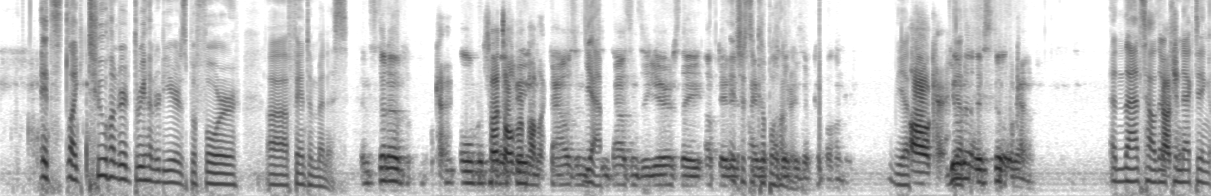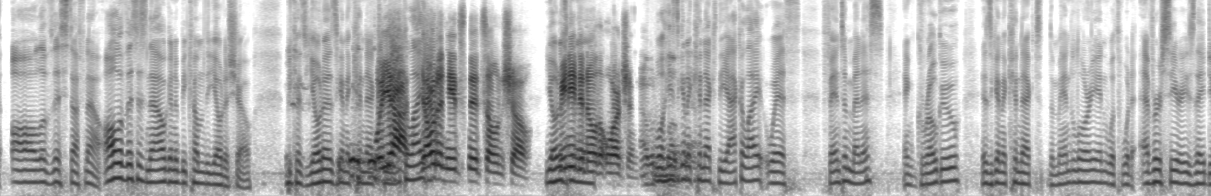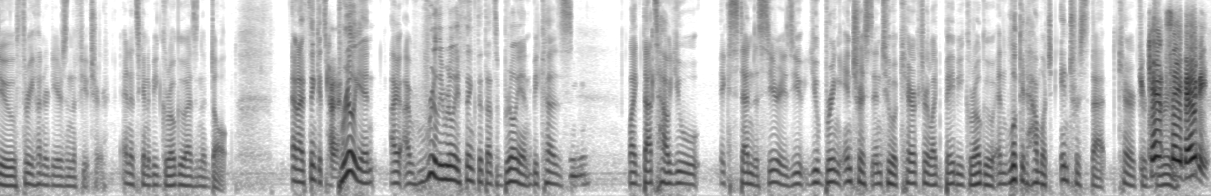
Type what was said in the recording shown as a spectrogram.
It's like 200, 300 years before uh, Phantom Menace. Instead of Okay. old Republic So it's Old being Republic. thousands Yeah. and thousands of years, they updated. It's just a couple Republic hundred. as a couple hundred. Yep. Oh, okay. Yep. Yoda is still Okay. around. And that's how they're Gotcha. connecting all of this stuff now. All of this is now going to become the Yoda show because Yoda is going to connect Well, the yeah, acolyte. Yoda needs its own show. Yoda's we need to gonna- know the origin. Well, he's going to connect the acolyte with Phantom Menace, and Grogu is going to connect the Mandalorian with whatever series they do 300 years in the future, and it's going to be Grogu as an adult. And I think it's Okay. brilliant. I, I really, really think that that's brilliant because Mhm. like that's how you extend a series. You you bring interest into a character like Baby Grogu, and look at how much interest that character. You can't drew. say baby.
